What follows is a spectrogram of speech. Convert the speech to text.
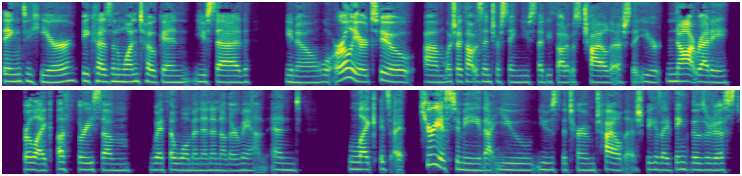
thing to hear because, in one token, you said, you know, well, earlier too, um, which I thought was interesting, you said you thought it was childish that you're not ready for like a threesome with a woman and another man. And like it's uh, curious to me that you use the term childish because I think those are just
